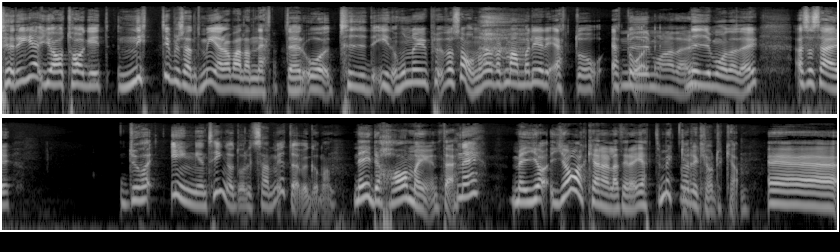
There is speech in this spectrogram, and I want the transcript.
Tre, jag har tagit 90% mer av alla nätter och tid in. Hon har ju, vad sa hon? Hon har varit mammaledig ett, och, ett Nio år. månader. Nio månader. Alltså så här. Du har ingenting av dåligt samvete över gumman. Nej, det har man ju inte. Nej, Men jag, jag kan relatera jättemycket. ja, det är klart du kan. Eh,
